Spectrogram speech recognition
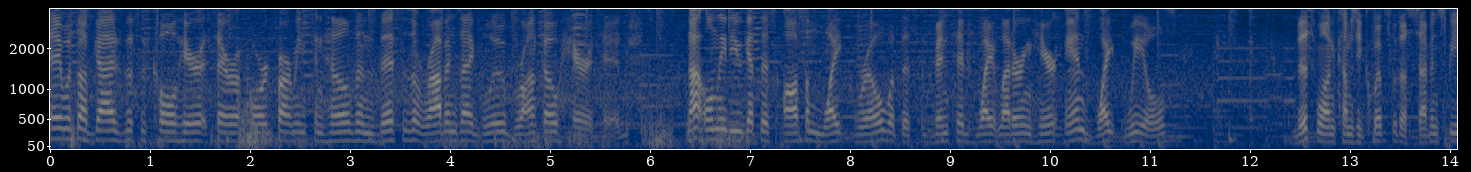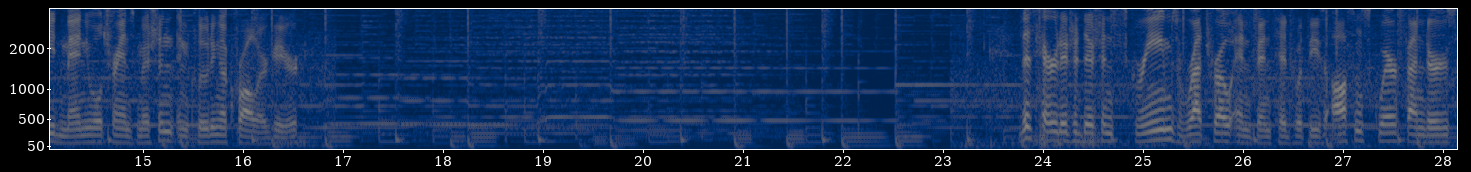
Hey, what's up guys? This is Cole here at Serra Ford Farmington Hills and this is a Robin's Egg Blue Bronco Heritage. Not only do you get this awesome white grille with this vintage white lettering here and white wheels, this one comes equipped with a 7-speed manual transmission including a crawler gear. This Heritage Edition screams retro and vintage with these awesome square fenders,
